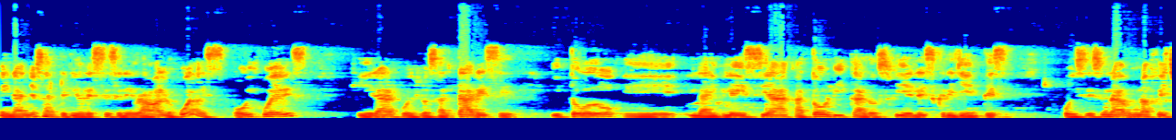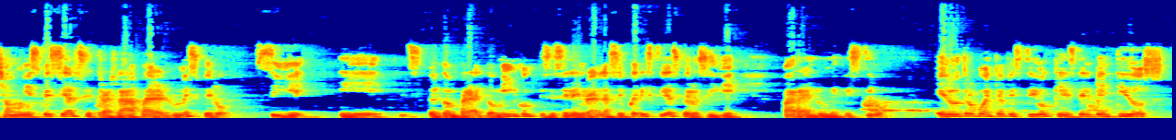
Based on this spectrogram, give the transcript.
en años anteriores se celebraban los jueves. Hoy jueves, que eran pues los altares eh, y todo eh, la iglesia católica, los fieles creyentes, pues es una, una fecha muy especial, se traslada para el lunes, pero sigue eh, perdón, para el domingo, que se celebran las Eucaristías, pero sigue para el lunes festivo. El otro puente festivo que es del 22,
